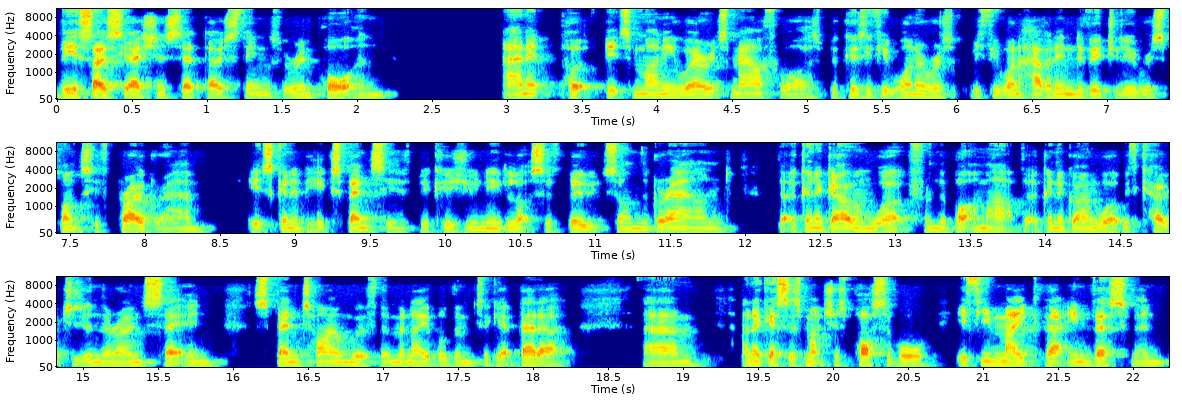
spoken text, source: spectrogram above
the association said those things were important, and it put its money where its mouth was because if you want to re- if you want to have an individually responsive program, it's going to be expensive because you need lots of boots on the ground that are going to go and work from the bottom up, that are going to go and work with coaches in their own setting, spend time with them, enable them to get better. Um, and I guess as much as possible, if you make that investment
